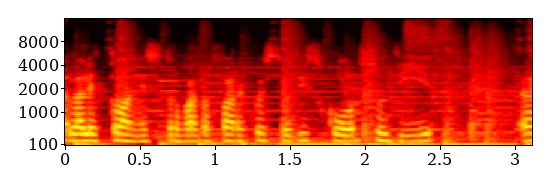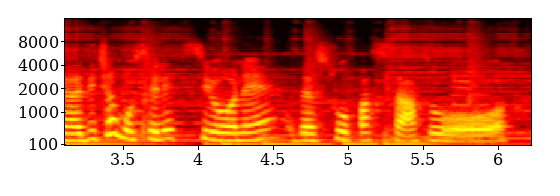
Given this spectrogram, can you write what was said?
la Lettonia si è trovata a fare questo discorso di, uh, diciamo, selezione del suo passato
